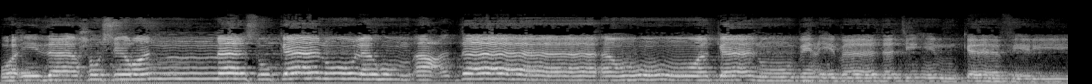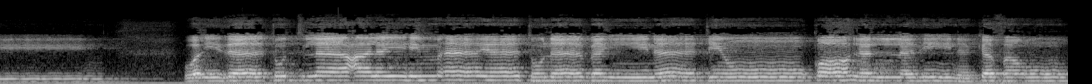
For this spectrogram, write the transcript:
وإذا حشر الناس كانوا لهم أعداء وكانوا بعبادتهم كافرين. وإذا تتلى عليهم آياتنا بينات قال الذين كفروا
